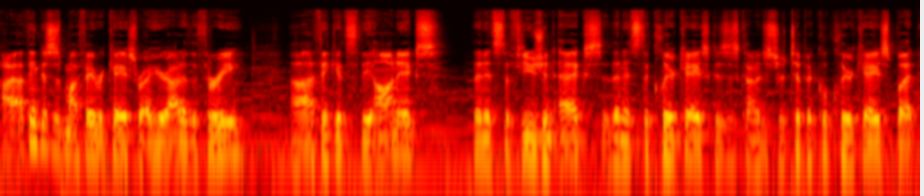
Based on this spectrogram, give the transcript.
I, I think this is my favorite case right here out of the three. Uh, I think it's the Onyx, then it's the Fusion X, then it's the clear case because it's kind of just your typical clear case. But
